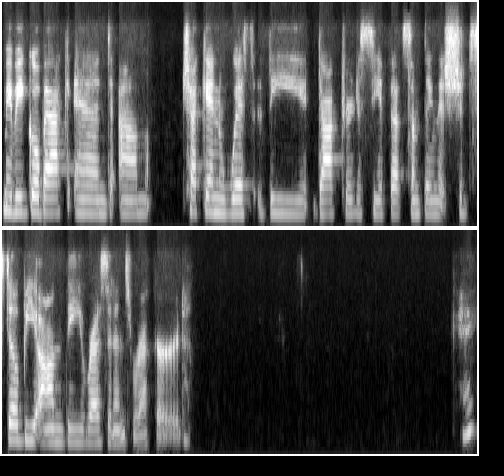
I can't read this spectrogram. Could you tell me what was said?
Maybe go back and um, check in with the doctor to see if that's something that should still be on the resident's record. Okay.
